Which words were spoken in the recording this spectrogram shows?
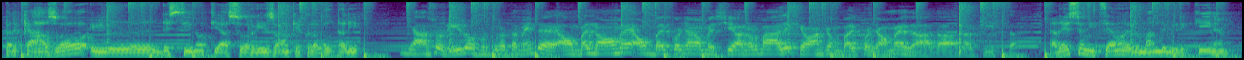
per caso il destino ti ha sorriso anche quella volta lì mi ha sorriso, fortunatamente ho un bel nome, ho un bel cognome sia normale che ho anche un bel cognome da, da, da artista. Adesso iniziamo le domande birichine.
